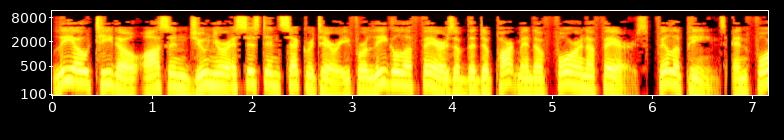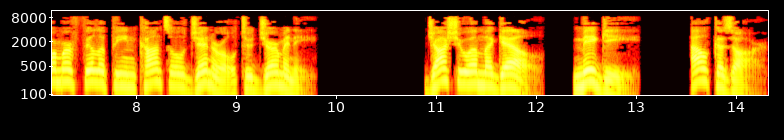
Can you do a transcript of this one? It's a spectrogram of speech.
Leo Tito Ausan Jr. Assistant Secretary for Legal Affairs of the Department of Foreign Affairs Philippines and former Philippine Consul General to Germany. Joshua Miguel Miggy Alcazar,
